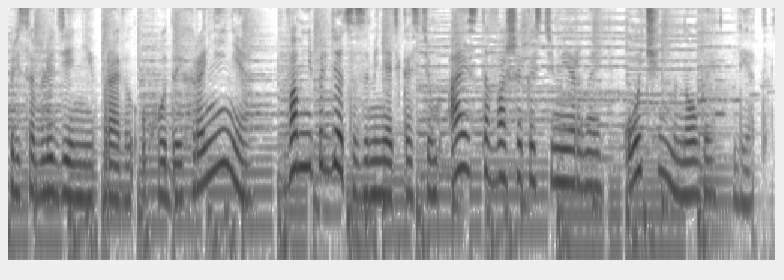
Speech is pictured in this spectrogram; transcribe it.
При соблюдении правил ухода и хранения вам не придется заменять костюм аиста в вашей костюмерной очень много лет.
